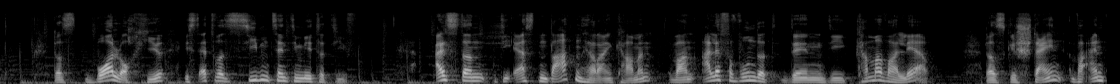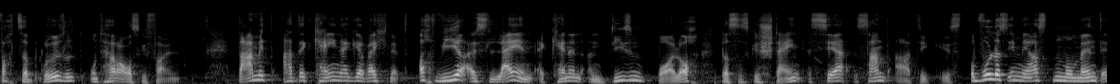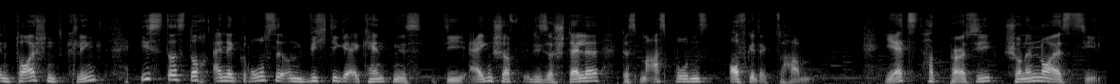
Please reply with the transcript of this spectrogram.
das Bohrloch hier ist etwa 7 cm tief. Als dann die ersten Daten hereinkamen, waren alle verwundert, denn die Kammer war leer. Das Gestein war einfach zerbröselt und herausgefallen. Damit hatte keiner gerechnet. Auch wir als Laien erkennen an diesem Bohrloch, dass das Gestein sehr sandartig ist. Obwohl das im ersten Moment enttäuschend klingt, ist das doch eine große und wichtige Erkenntnis, die Eigenschaft dieser Stelle des Marsbodens aufgedeckt zu haben. Jetzt hat Percy schon ein neues Ziel.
